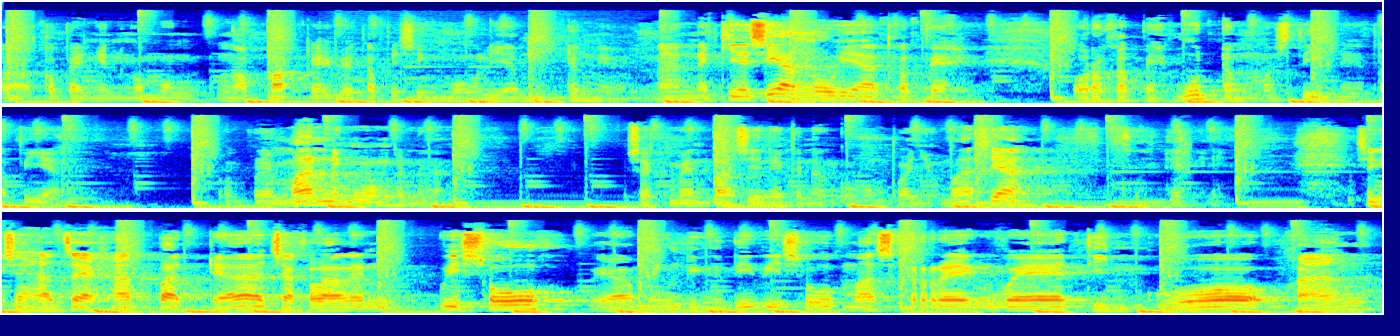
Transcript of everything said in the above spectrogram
uh, kepengen ngomong ngapak kayak gue tapi sing mau liam mudeng ya. Nah nek ya sih anu ya kabeh. Orang kabeh mudeng mesti nih tapi ya problem maning wong kena. Segmentasi ini kena ngomong Banyumas ya sing sehat-sehat pada aja kelalen wisuh ya ming dingendi wisuh masker gue dinggo kang.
